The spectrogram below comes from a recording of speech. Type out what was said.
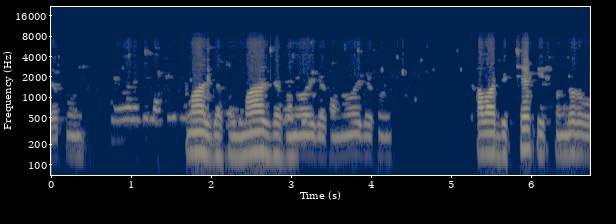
দেখুন। মাছ দেখুন মাছ দেখুন, ওই দেখুন ওই দেখুন। খাবার দিচ্ছে, কি সুন্দর ও।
